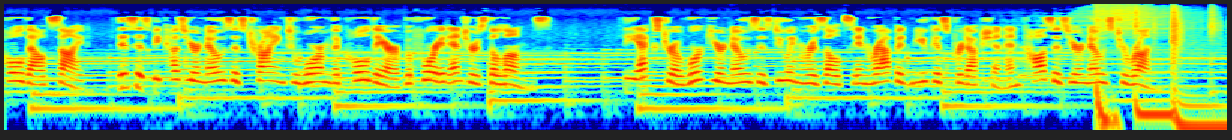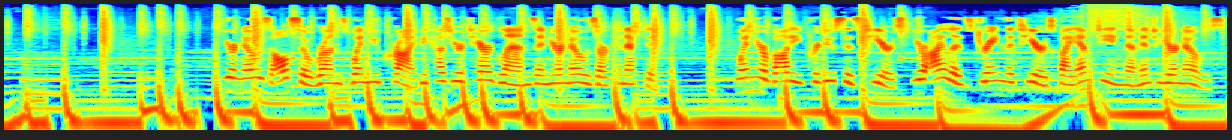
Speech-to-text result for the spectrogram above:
cold outside. This is because your nose is trying to warm the cold air before it enters the lungs. The extra work your nose is doing results in rapid mucus production and causes your nose to run. Your nose also runs when you cry because your tear glands and your nose are connected. When your body produces tears, your eyelids drain the tears by emptying them into your nose.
